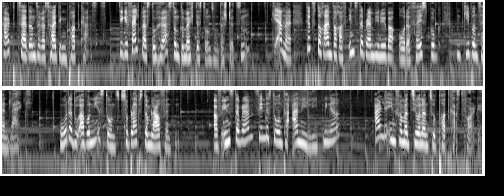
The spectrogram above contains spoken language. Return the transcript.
Halbzeit unseres heutigen Podcasts. Dir gefällt, was du hörst und du möchtest uns unterstützen? Gerne, hüpf doch einfach auf Instagram hinüber oder Facebook und gib uns ein Like. Oder du abonnierst uns, so bleibst du am Laufenden. Auf Instagram findest du unter Anni Liebminger alle Informationen zur Podcast-Folge.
